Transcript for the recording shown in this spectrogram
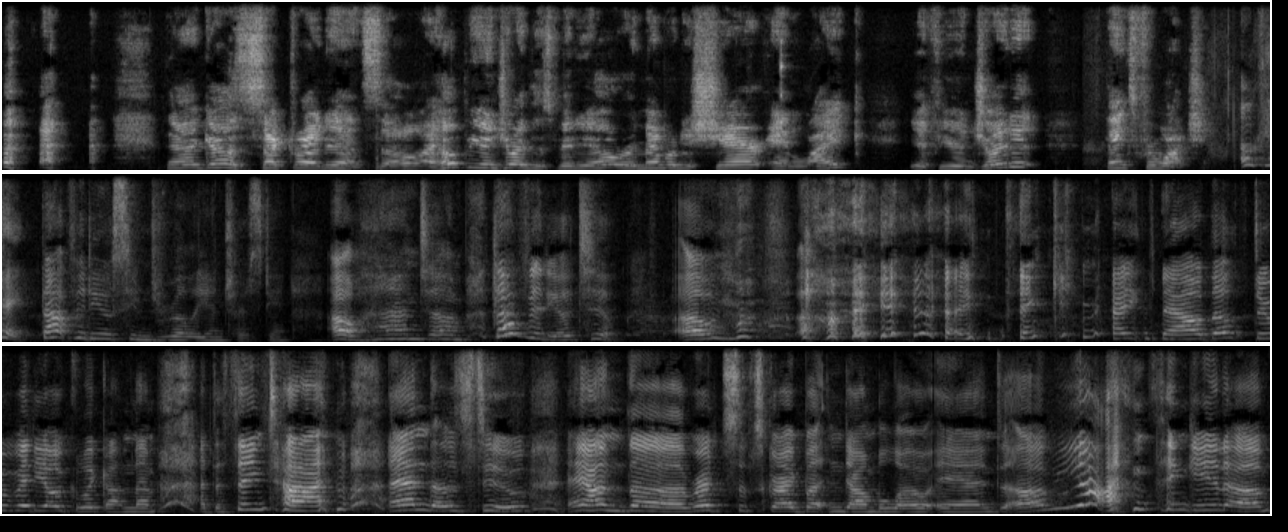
there it goes. Sucked right in. So I hope you enjoyed this video. Remember to share and like if you enjoyed it. Thanks for watching. Okay, that video seems really interesting. Oh, and um, that video too. Um, I'm thinking right now, those two videos, click on them at the same time, and those two, and the red subscribe button down below, and um, yeah, I'm thinking, um,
